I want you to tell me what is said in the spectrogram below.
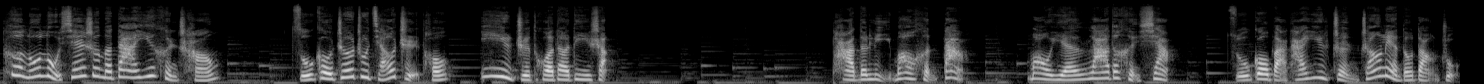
特鲁鲁先生的大衣很长，足够遮住脚趾头，一直拖到地上。他的礼帽很大，帽檐拉得很下。足够把他一整张脸都挡住，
